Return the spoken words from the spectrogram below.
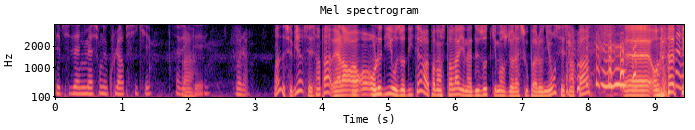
Des petites animations de couleurs psychées avec Voilà. des. Voilà. Ouais, c'est bien, c'est sympa. Mais alors, on, on le dit aux auditeurs, pendant ce temps-là, il y en a deux autres qui mangent de la soupe à l'oignon, c'est sympa. Euh, on a un petit,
